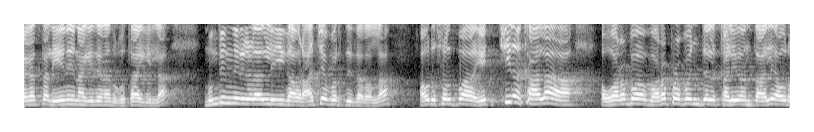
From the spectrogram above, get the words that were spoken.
ಜಗತ್ತಲ್ಲಿ ಏನೇನಾಗಿದೆ ಅನ್ನೋದು ಗೊತ್ತಾಗಿಲ್ಲ. ಮುಂದಿನ ದಿನಗಳಲ್ಲಿ ಈಗ ಅವರು ಆಚೆ ಬರ್ತಿದ್ದಾರಲ್ಲ ಅವರು ಸ್ವಲ್ಪ ಹೆಚ್ಚಿನ ಕಾಲ ಹೊರ ಹೊರ ಪ್ರಪಂಚದಲ್ಲಿ ಕಳೆಯುವಂತಾಗಲಿ, ಅವರ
